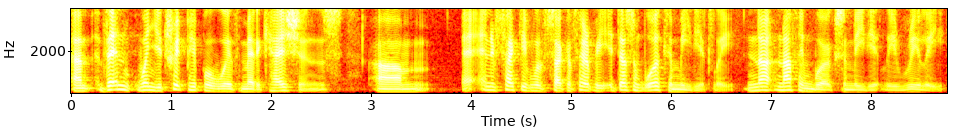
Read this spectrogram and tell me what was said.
And then, when you treat people with medications, um, and in fact, even with psychotherapy, it doesn't work immediately. No, nothing works immediately, really.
